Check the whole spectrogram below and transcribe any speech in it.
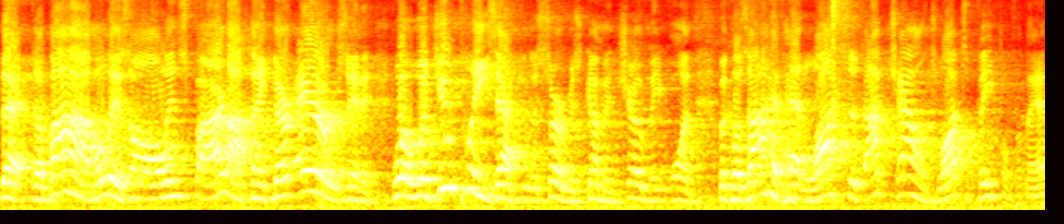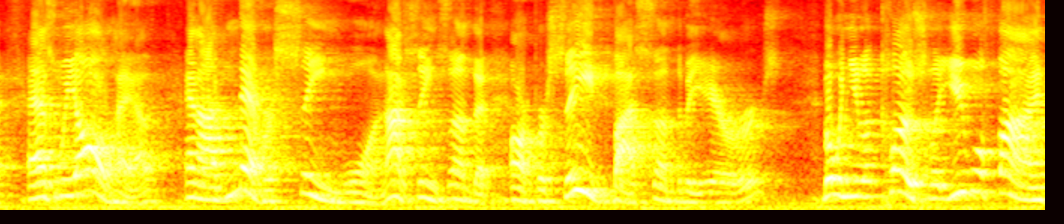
that the Bible is all inspired. I think there are errors in it. Well, would you please, after the service, come and show me one? Because I have had lots of, I've challenged lots of people for that, as we all have. And I've never seen one. I've seen some that are perceived by some to be errors. But when you look closely, you will find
